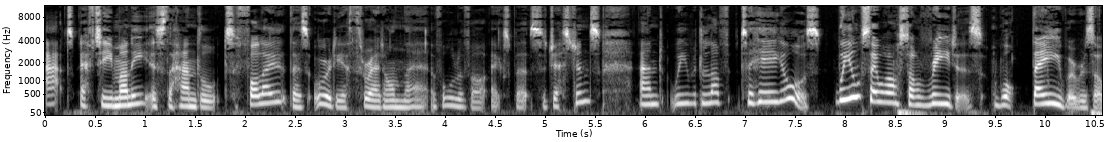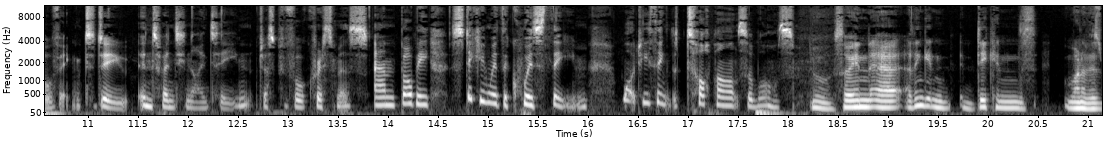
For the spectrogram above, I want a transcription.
At FT Money is the handle to follow. There's already a thread on there of all of our expert suggestions, and we would love to hear yours. We also asked our readers what they were resolving to do in 2019, just before Christmas, and Bobby sticking with the quiz theme, what do you think the top answer was? So in uh, I think in Dickens one of his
